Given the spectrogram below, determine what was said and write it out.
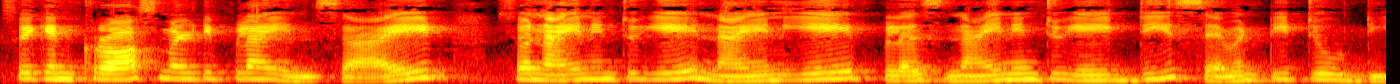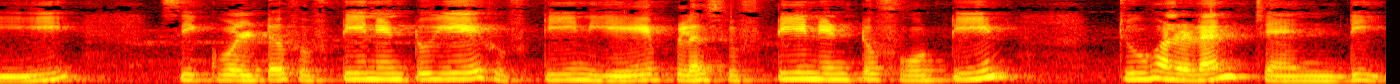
So, you can cross multiply inside. So, 9 into A, 9A plus 9 into 8D, 72D is equal to 15 into A, 15A plus 15 into 14, 210D.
